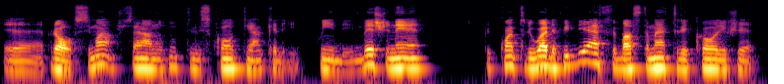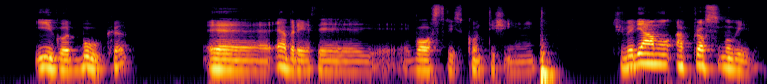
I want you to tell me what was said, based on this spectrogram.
eh, prossima ci saranno tutti gli sconti anche lì. Quindi invece ne, per quanto riguarda i PDF basta mettere il codice Igor Book eh, e avrete i vostri sconticini. Ci vediamo al prossimo video.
